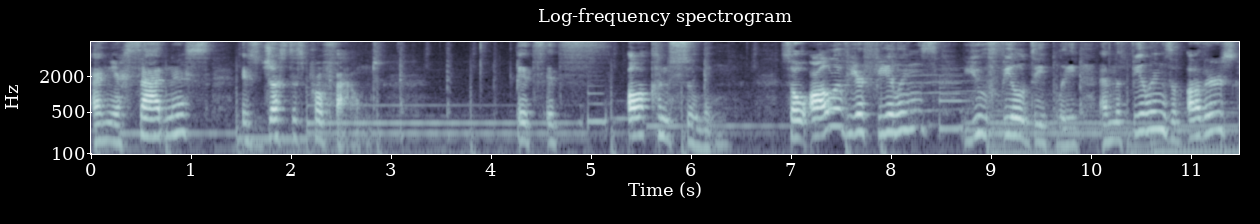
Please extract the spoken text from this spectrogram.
and your sadness is just as profound. It's it's all consuming. So all of your feelings you feel deeply, and the feelings of others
